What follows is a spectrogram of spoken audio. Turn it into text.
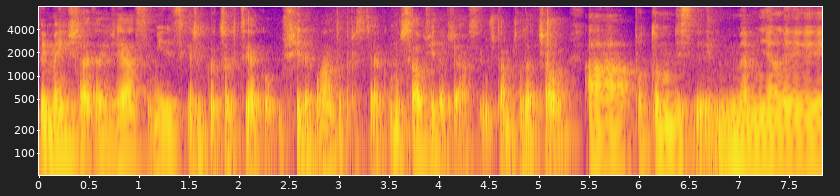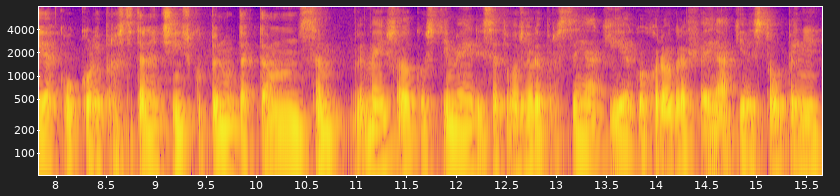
vymýšlet, takže já jsem jí vždycky řekl, co chci jako ušít, tak ona to prostě jako musela ušít, takže asi už tam to začalo. A potom, když jsme měli jakoukoliv prostě taneční skupinu, tak tam jsem vymýšlel kostýmy, kdy se tvořily prostě nějaký jako choreografie, nějaké vystoupení.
